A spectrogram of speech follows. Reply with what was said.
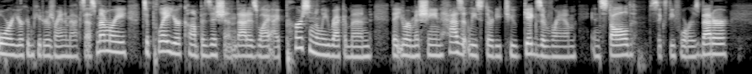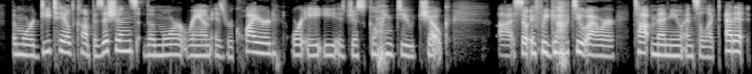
or your computer's random access memory to play your composition. That is why I personally recommend that your machine has at least 32 gigs of RAM installed. 64 is better. The more detailed compositions, the more RAM is required, or AE is just going to choke. Uh, so if we go to our top menu and select Edit,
